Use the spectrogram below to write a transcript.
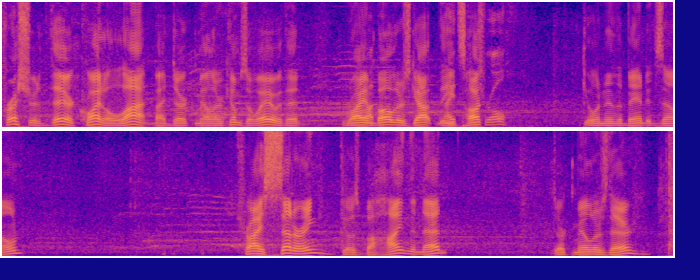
pressured there quite a lot by Dirk Miller. Comes away with it. Ryan Butler's got the Knights puck control. going into the bandit zone. Tries centering, goes behind the net. Dirk Miller's there. Uh,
